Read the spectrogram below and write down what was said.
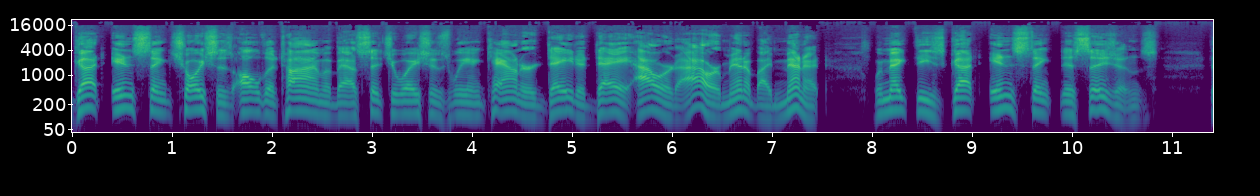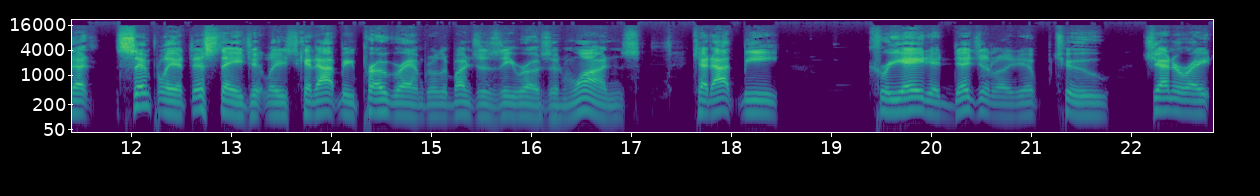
gut instinct choices all the time about situations we encounter day to day, hour to hour, minute by minute. We make these gut instinct decisions that simply at this stage at least cannot be programmed with a bunch of zeros and ones, cannot be created digitally to generate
